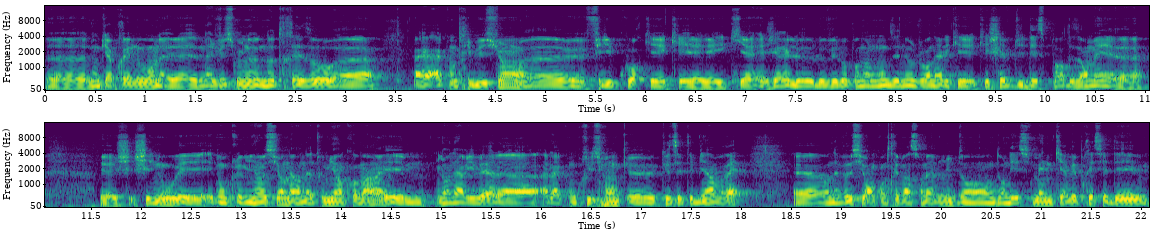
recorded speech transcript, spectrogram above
Euh, donc après nous on a, on a juste mis no- notre réseau euh, à, à contribution. Euh, Philippe Cour qui, est- qui, est- qui a géré le, le vélo pendant de longues années au journal et qui est, qui est chef du Desports désormais euh, chez, chez nous et, et donc le mien aussi on a, on a tout mis en commun et, et on est arrivé à la, à la conclusion que, que c'était bien vrai. Euh, on avait aussi rencontré Vincent Lavenu dans, dans les semaines qui avaient précédé,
